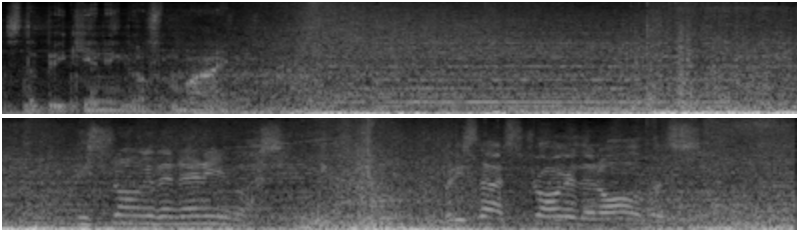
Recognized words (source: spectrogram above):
is the beginning of mine. He's stronger than any of us. But he's not stronger than all of us.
